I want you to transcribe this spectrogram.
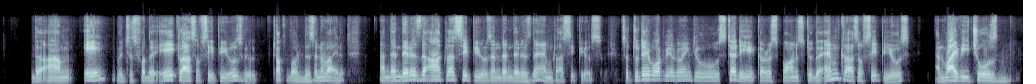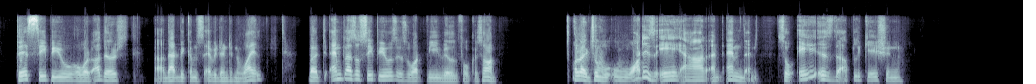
the ARM A, which is for the A class of CPUs. We'll talk about this in a while. And then there is the R class CPUs, and then there is the M class CPUs. So today, what we are going to study corresponds to the M class of CPUs, and why we chose this CPU over others. Uh, that becomes evident in a while. But M class of CPUs is what we will focus on. All right. So what is A, R, and M then? So A is the application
